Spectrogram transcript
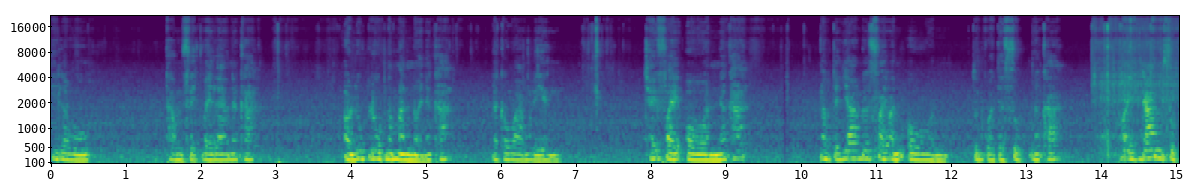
ที่เราทำเสร็จไว้แล้วนะคะ เอารูบๆน้ำมันหน่อยนะคะ แล้วก็วางเรียง ใช้ไฟอ่อนนะคะ เราจะย่างด้วยไฟอ่อนๆจนกว่าจะสุกนะคะ พออีกด้านสุก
